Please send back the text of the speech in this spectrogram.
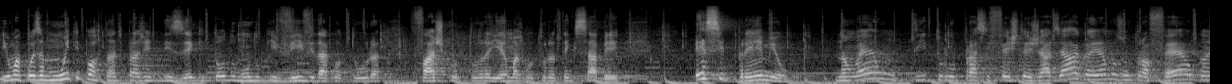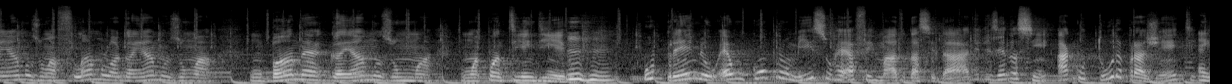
E uma coisa muito importante para a gente dizer que todo mundo que vive da cultura, faz cultura e ama cultura tem que saber. Esse prêmio não é um título para se festejar, dizer, ah, ganhamos um troféu, ganhamos uma flâmula, ganhamos uma, um banner, ganhamos uma, uma quantia em dinheiro. O prêmio é um compromisso reafirmado da cidade, dizendo assim: a cultura para a gente É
